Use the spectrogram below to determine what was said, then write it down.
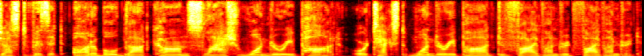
Just visit audible.com slash WonderyPod or text WonderyPod to 500 500.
